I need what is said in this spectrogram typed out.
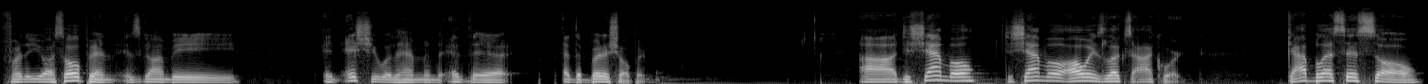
for the U.S. Open is going to be an issue with him in the, at the at the British Open. Uh, DeChambeau, DeChambeau always looks awkward. God bless his soul.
